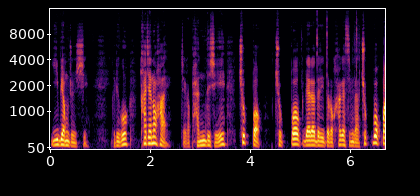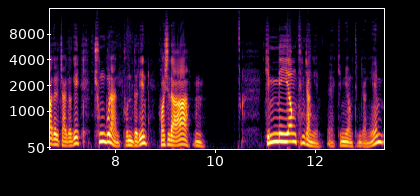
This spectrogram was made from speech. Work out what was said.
이병준 씨. 그리고 카제노 하이. 제가 반드시 축복, 축복 내려드리도록 하겠습니다. 축복받을 자격이 충분한 분들인 것이다. 음. 김미영 팀장님. 네, 김미영 팀장님.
